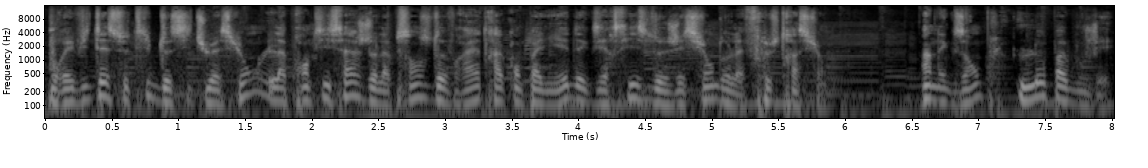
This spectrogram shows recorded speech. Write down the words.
Pour éviter ce type de situation, l'apprentissage de l'absence devrait être accompagné d'exercices de gestion de la frustration. Un exemple, le pas bouger.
